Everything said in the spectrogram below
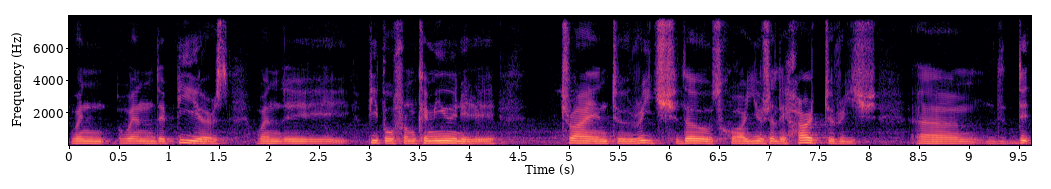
when, when the peers, when the people from community trying to reach those who are usually hard to reach, um, th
